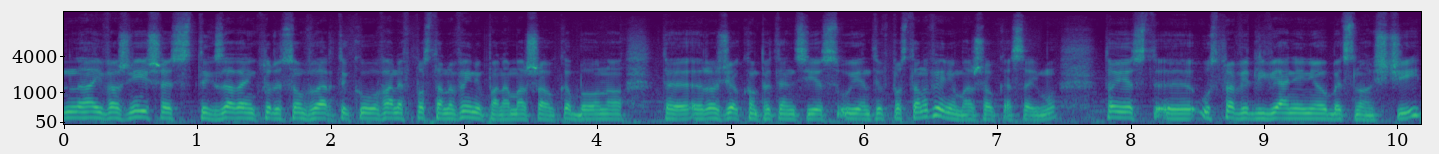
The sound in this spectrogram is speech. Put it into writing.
najważniejsze z tych zadań, które są wyartykułowane w postanowieniu pana marszałka, bo ono, te rozdział kompetencji jest ujęty w postanowieniu marszałka Sejmu, to jest y, usprawiedliwianie nieobecności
